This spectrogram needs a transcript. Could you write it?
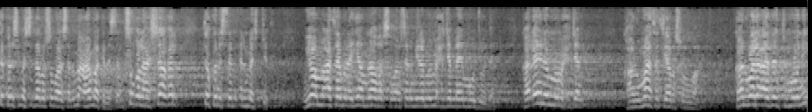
تكنس مسجد الرسول صلى الله عليه وسلم. معها مكنسة. شغلها الشاغل تكنس المسجد. ويوم ما أتى من الأيام ناظر صلى الله عليه وسلم إلى أم محجن ما هي موجودة. قال أين أم محجن قالوا ماتت يا رسول الله. قال ولا أذنتموني؟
